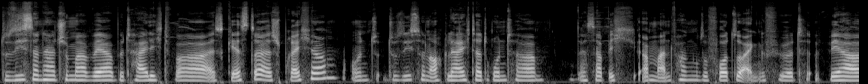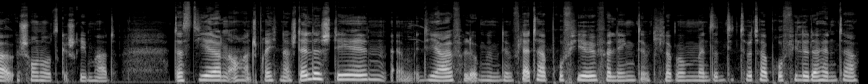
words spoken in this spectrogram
Du siehst dann halt schon mal, wer beteiligt war als Gäste, als Sprecher und du siehst dann auch gleich darunter, das habe ich am Anfang sofort so eingeführt, wer Shownotes geschrieben hat. Dass die dann auch an entsprechender Stelle stehen, im Idealfall irgendwie mit dem Flatter-Profil verlinkt. Ich glaube, im Moment sind die Twitter-Profile dahinter.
